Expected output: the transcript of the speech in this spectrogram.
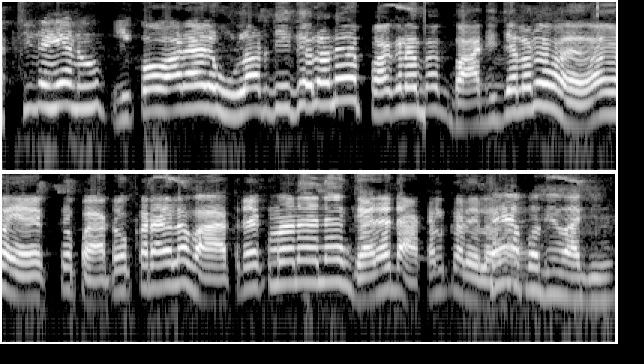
એક્સિડન્ટ એનું? ઈકો વાળા ઉલાડ દીધેલો ને પગ પગ ભાજી દેલો ને એક તો પાટો કરાયેલો વાત્રેકમાં ને ઘરે દાખલ કરેલો. કયા પગે વાગ્યું?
